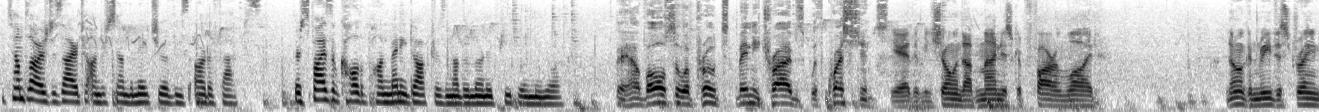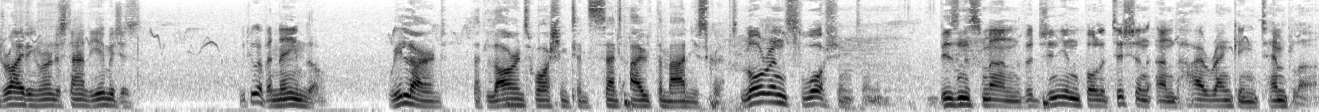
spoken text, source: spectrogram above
The Templars desire to understand the nature of these artifacts. Their spies have called upon many doctors and other learned people in New York. They have also approached many tribes with questions. Yeah, they've been showing that manuscript far and wide. No one can read the strange writing or understand the images. We do have a name, though. We learned that Lawrence Washington sent out the manuscript. Lawrence Washington. Businessman, Virginian politician, and high-ranking Templar.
